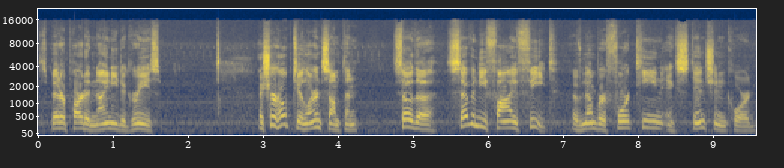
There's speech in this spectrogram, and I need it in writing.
It's better part of 90 degrees. I sure hoped you learned something. So the 75 feet of number 14 extension cord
